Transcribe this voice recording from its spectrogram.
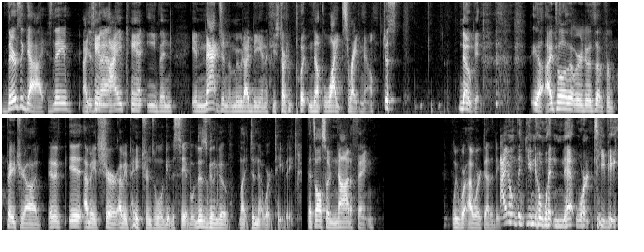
there's a guy. His name I is can't. Matt. I can't even imagine the mood I'd be in if you started putting up lights right now. Just note it. Yeah, I told him that we were doing something for Patreon, and it, it, I mean, sure, I mean, patrons will get to see it, but this is gonna go like to network TV. That's also not a thing. We were, I worked out a deal. I don't think you know what network TV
